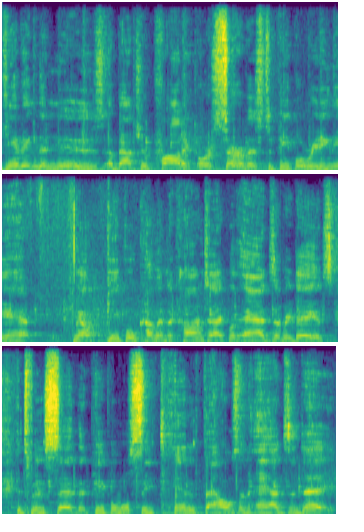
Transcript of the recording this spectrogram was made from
giving the news about your product or service to people reading the ad now people come into contact with ads every day. It's it's been said that people will see 10,000 ads a day.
